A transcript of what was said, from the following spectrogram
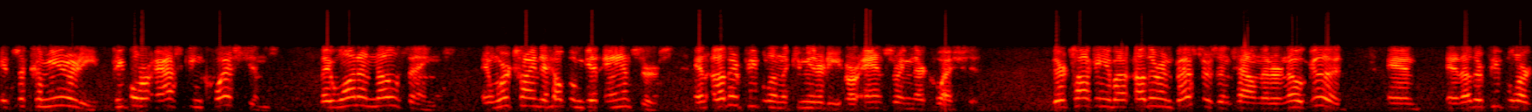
it's a community. People are asking questions, they want to know things, and we're trying to help them get answers. And other people in the community are answering their questions. They're talking about other investors in town that are no good, and and other people are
